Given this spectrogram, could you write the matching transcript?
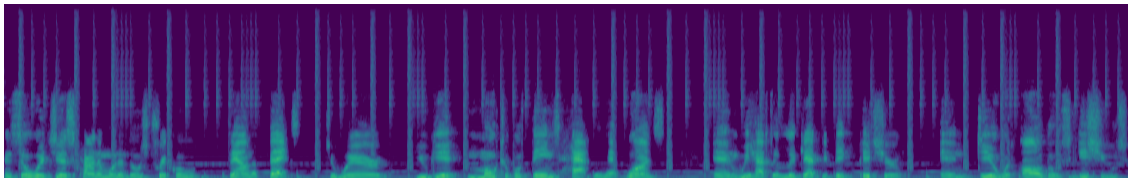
And so it's just kind of one of those trickle down effects to where you get multiple things happening at once and we have to look at the big picture and deal with all those issues,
